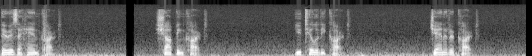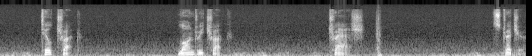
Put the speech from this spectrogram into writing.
There is a hand cart, shopping cart, utility cart, janitor cart, tilt truck, laundry truck, trash, stretcher,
